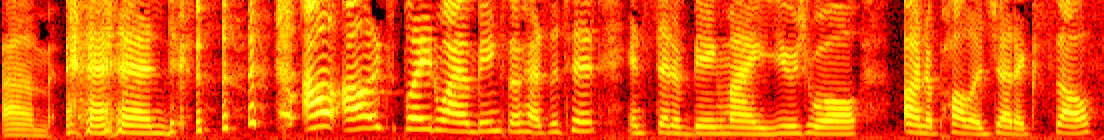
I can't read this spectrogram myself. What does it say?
Um, and I'll I'll explain why I'm being so hesitant instead of being my usual unapologetic self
